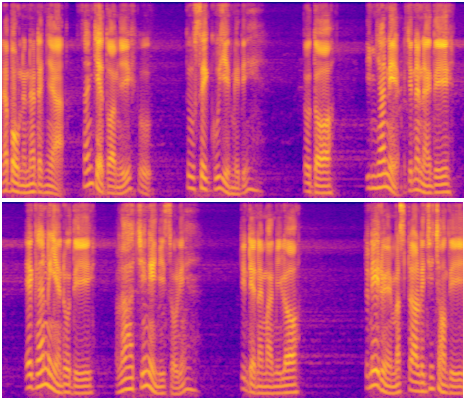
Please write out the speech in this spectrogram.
နတ်ပုံနဲ့နတ်တမျှစမ်းကြဲသွားမည်ဟုသူစိတ်ကူးရင်မိသည်သို့သောဤများနှင့်မကျင့်နိုင်သေးဧကန်နေရန်တို့သည်ဗလာချင်းနေမည်ဆိုရင်တင့်တယ်နိုင်ပါမည်လောတနေ့တွင်မစ္စတာလင်ချင်းချောင်းသည်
